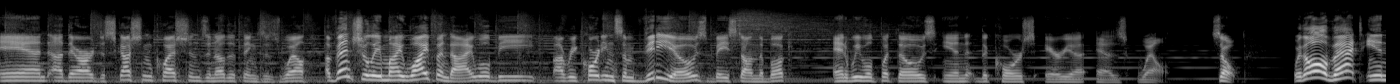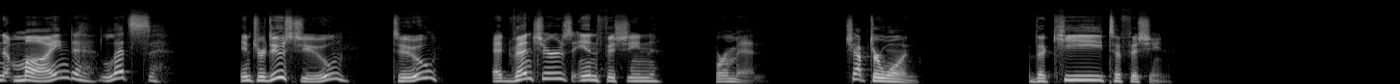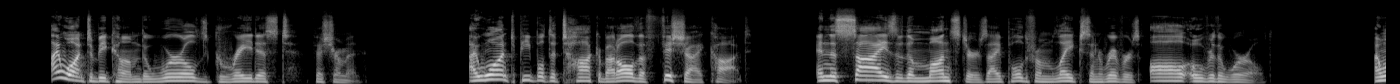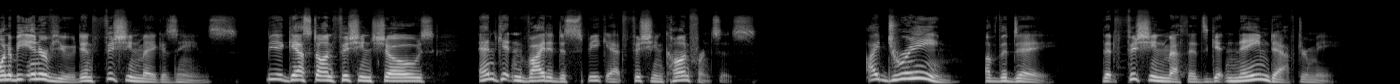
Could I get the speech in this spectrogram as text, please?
and uh, there are discussion questions and other things as well. Eventually, my wife and I will be uh, recording some videos based on the book, and we will put those in the course area as well. So, with all that in mind, let's introduce you to Adventures in Fishing for Men. Chapter 1 The Key to Fishing. I want to become the world's greatest fisherman. I want people to talk about all the fish I caught and the size of the monsters I pulled from lakes and rivers all over the world. I want to be interviewed in fishing magazines, be a guest on fishing shows, and get invited to speak at fishing conferences. I dream of the day that fishing methods get named after me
